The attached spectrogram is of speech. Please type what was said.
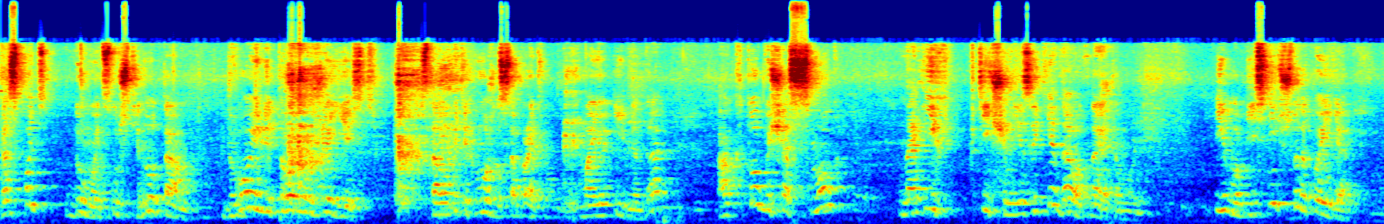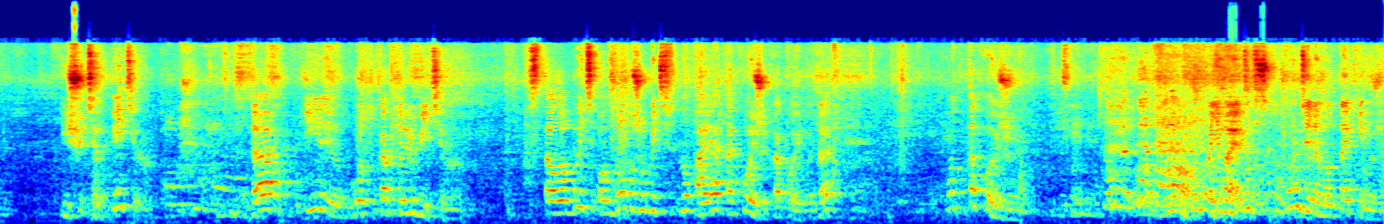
Господь думает, слушайте, ну там двое или трое уже есть, стало быть, их можно собрать в мое имя, да? А кто бы сейчас смог на их птичьем языке, да, вот на этом им объяснить, что такое я? Еще терпеть их, да, и вот как-то любить их. Стало быть, он должен быть, ну, а такой же какой-то, да? Вот такой же. Ну, понимаете, с кукунделем он таким же.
